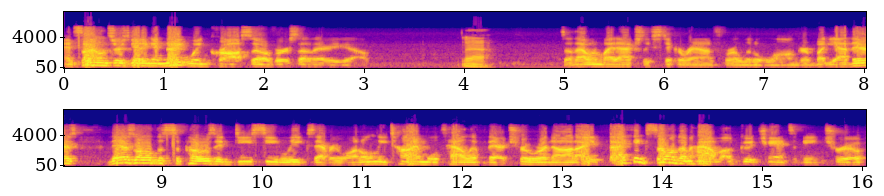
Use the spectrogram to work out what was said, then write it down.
And Silencer's getting a Nightwing crossover, so there you go. yeah. So that one might actually stick around for a little longer. But yeah, there's there's all the supposed DC leaks, everyone. Only time will tell if they're true or not. I I think some of them have a good chance of being true,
